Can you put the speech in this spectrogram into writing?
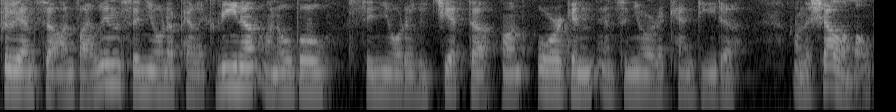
Prudenza on violin, Signora Pellegrina on oboe, Signora Lucietta on organ, and Signora Candida on the Chalumeau.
